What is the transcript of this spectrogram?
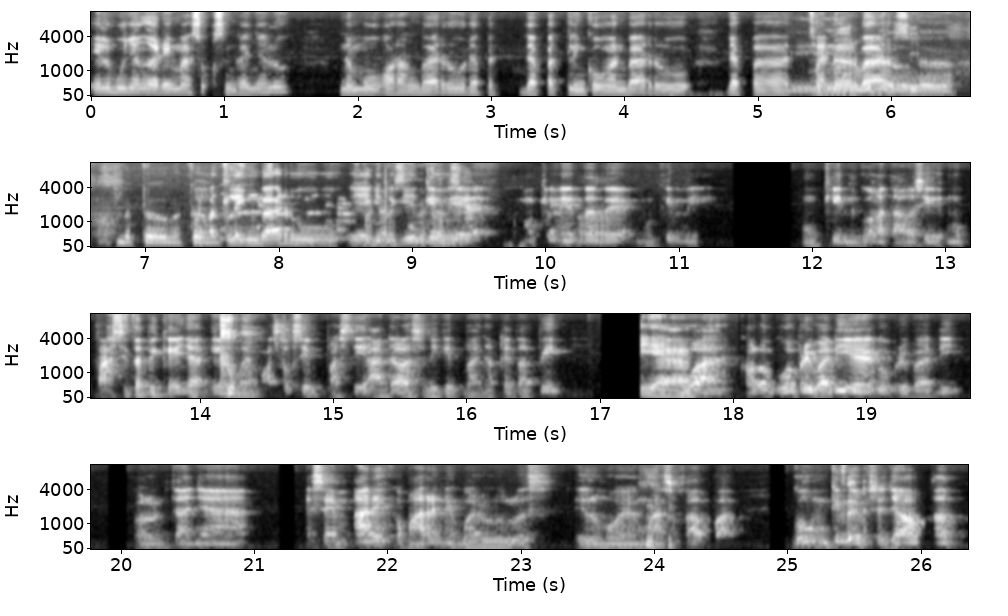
ilmunya nggak ada yang masuk, seenggaknya lu nemu orang baru, dapat dapat lingkungan baru, dapat Iya, channel bener, baru, bener Betul, betul, betul. dapat link baru, ya Bener gitu sih, gitu. mungkin ya mungkin itu deh mungkin nih. Mungkin gue nggak tahu sih. Pasti tapi kayaknya ilmu yang masuk sih pasti ada lah sedikit banyaknya tapi Iya. gua kalau gue pribadi ya gue pribadi kalau ditanya SMA deh kemarin yang baru lulus ilmu yang masuk apa? Gue mungkin gak bisa jawab Tat.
